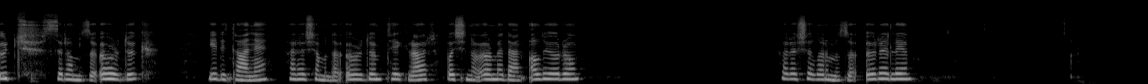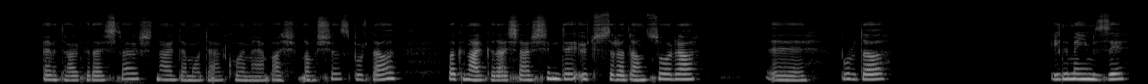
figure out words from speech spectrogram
3 sıramızı ördük. 7 tane haraşamı da ördüm. Tekrar başını örmeden alıyorum. Haraşalarımızı örelim. Evet arkadaşlar nerede model koymaya başlamışız? Burada. Bakın arkadaşlar şimdi 3 sıradan sonra e, burada ilmeğimizi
